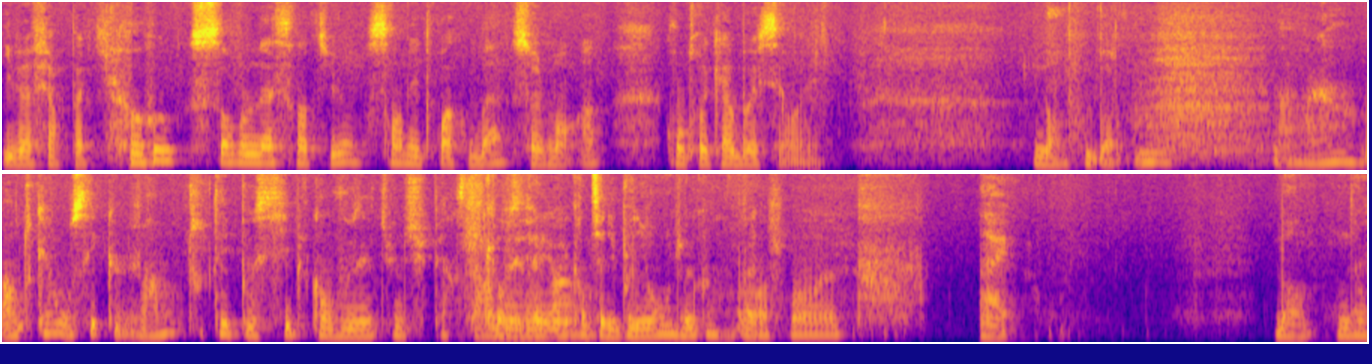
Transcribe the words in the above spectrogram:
Il va faire Pacquiao sans la ceinture, sans les trois combats, seulement un, contre Cowboy Cerrone. Bon, Bon. Bah voilà. Bah en tout cas, on sait que vraiment tout est possible quand vous êtes une superstar quand il y a- y du pognon en jeu, quoi. Ouais. Franchement, euh, Ouais. Bon, donc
